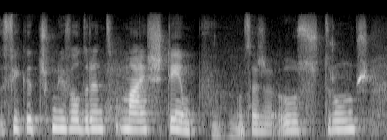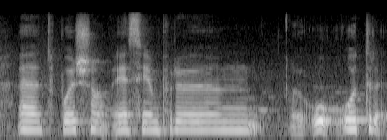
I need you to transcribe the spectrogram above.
fica disponível durante mais tempo. Uhum. Ou seja, os estrumes uh, depois é sempre um, outra,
